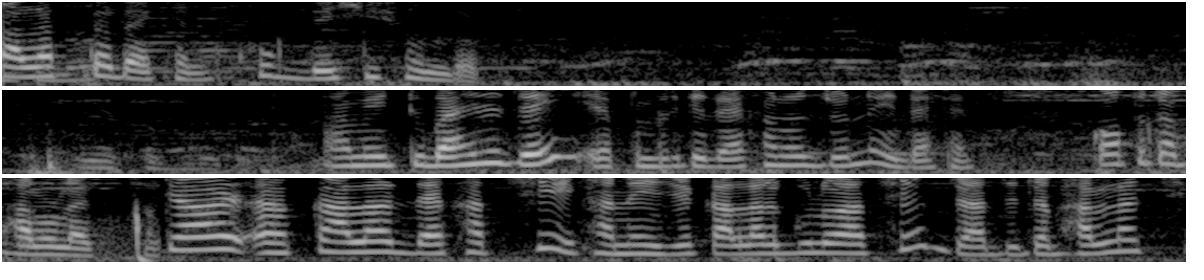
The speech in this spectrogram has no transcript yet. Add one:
কালারটা দেখেন খুব বেশি সুন্দর। আমি একটু বাইরে যাই আপনাদেরকে দেখানোর জন্য এই দেখেন কতটা ভালো লাগছে। এটার কালার দেখাচ্ছি এখানে এই যে কালারগুলো আছে যার যেটা ভালো লাগছে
